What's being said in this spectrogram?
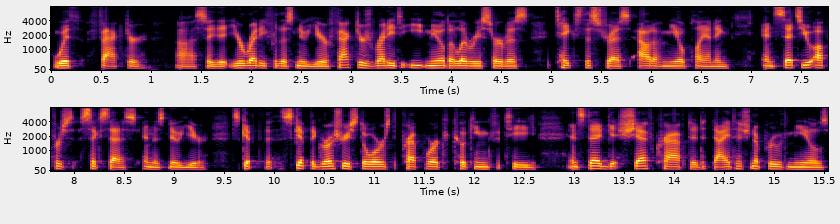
with Factor uh, so that you're ready for this new year. Factor's ready to eat meal delivery service takes the stress out of meal planning and sets you up for success in this new year. Skip the, skip the grocery stores, the prep work, cooking fatigue. Instead, get chef crafted, dietitian approved meals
